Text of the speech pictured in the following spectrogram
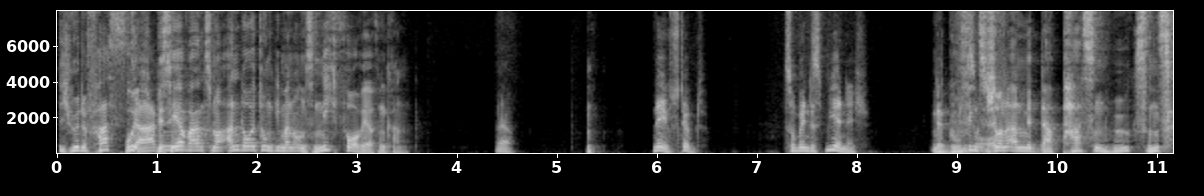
Ich würde fast Ruhig, sagen. bisher waren es nur Andeutungen, die man uns nicht vorwerfen kann. Ja. Nee, stimmt. Zumindest mir nicht. Na, du Wie fingst so schon an mit da passen höchstens.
